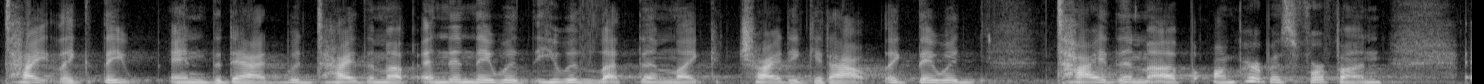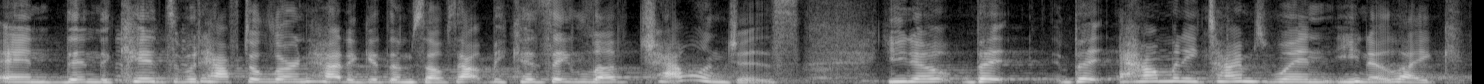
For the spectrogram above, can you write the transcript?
tie like they and the dad would tie them up and then they would he would let them like try to get out. Like they would tie them up on purpose for fun and then the kids would have to learn how to get themselves out because they love challenges you know? But but how many times when you know like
